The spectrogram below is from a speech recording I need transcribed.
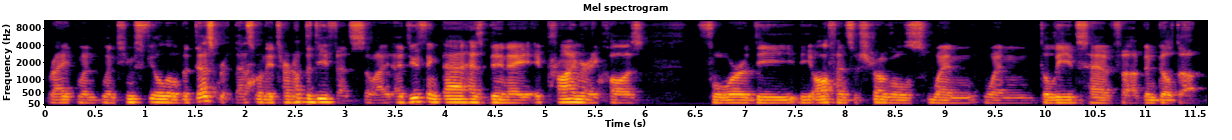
right? When when teams feel a little bit desperate, that's when they turn up the defense. So I, I do think that has been a, a primary cause for the the offensive struggles when when the leads have uh, been built up.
